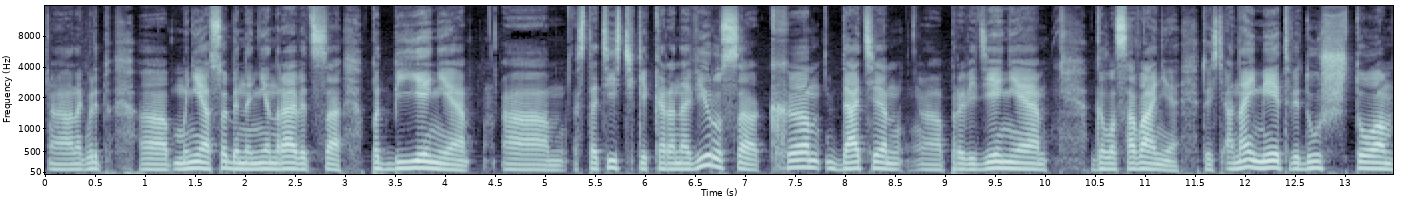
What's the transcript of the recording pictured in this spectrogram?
а, она говорит, а, мне особенно не нравится подбиение а, статистики коронавируса к дате проведения голосования. То есть она имеет в виду, что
